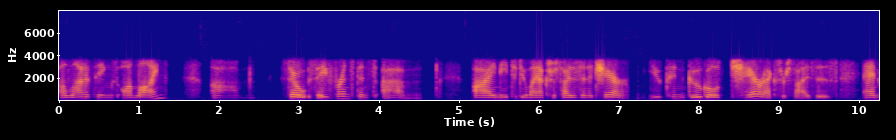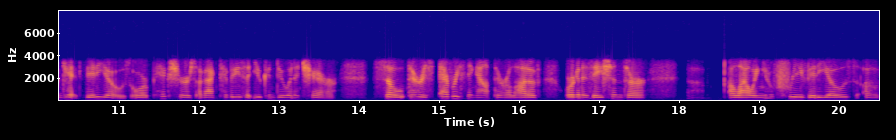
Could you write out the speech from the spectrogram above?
a lot of things online. Um, so, say for instance, um, I need to do my exercises in a chair. You can Google chair exercises and get videos or pictures of activities that you can do in a chair. So there is everything out there. A lot of organizations are uh, allowing you know free videos of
